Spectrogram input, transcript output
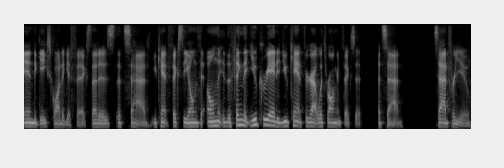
into Geek Squad to get fixed. That is that's sad. You can't fix the only th- only the thing that you created. You can't figure out what's wrong and fix it. That's sad. Sad for you.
